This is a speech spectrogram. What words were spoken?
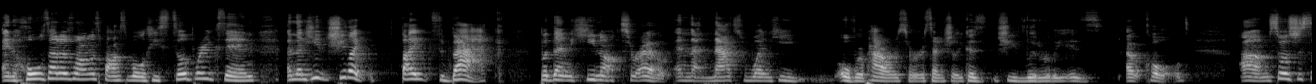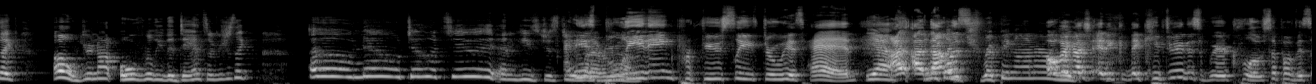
and holds out as long as possible. He still breaks in, and then he she like fights back, but then he knocks her out, and then that's when he overpowers her essentially because she literally is out cold. Um, so it's just like, oh, you're not overly the dancer. You're just like, oh no, don't do it, and he's just doing And he's whatever he wants. bleeding profusely through his head. Yeah, I- I- and that it's, like, was- dripping on her. Oh my gosh! And it, they keep doing this weird close up of his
